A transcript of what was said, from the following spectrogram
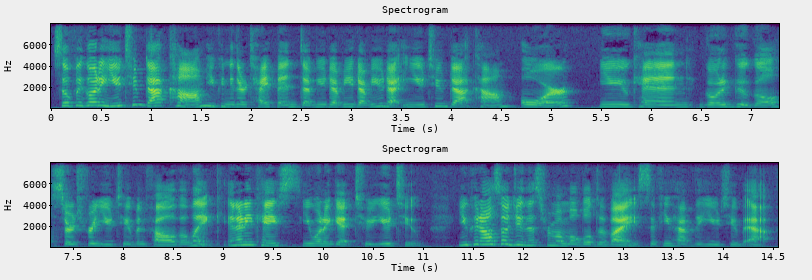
So if we go to youtube.com, you can either type in www.youtube.com or you can go to Google, search for YouTube, and follow the link. In any case, you want to get to YouTube. You can also do this from a mobile device if you have the YouTube app.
